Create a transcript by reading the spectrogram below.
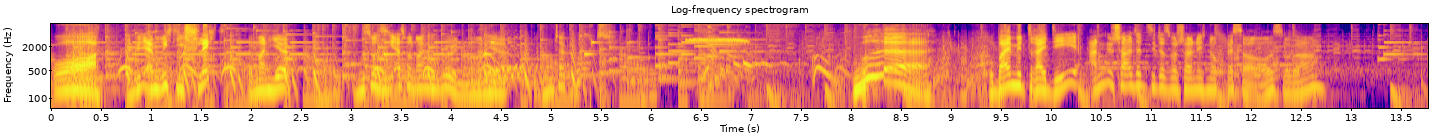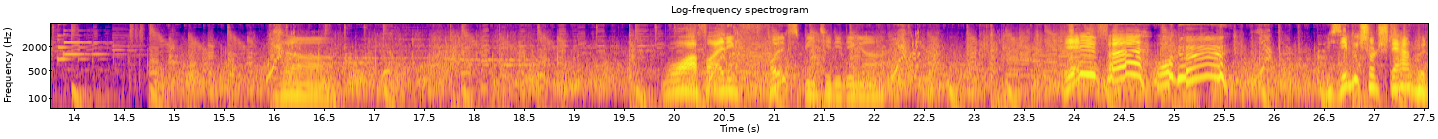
Boah, da wird einem richtig schlecht, wenn man hier... Muss man sich erstmal dran gewöhnen, wenn man hier runter guckt. Uah. Wobei mit 3D angeschaltet sieht das wahrscheinlich noch besser aus sogar. So. Boah, vor allen Dingen Vollspeed hier die Dinger. Hilfe! Oh nö! Ich sehe mich schon sterben.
